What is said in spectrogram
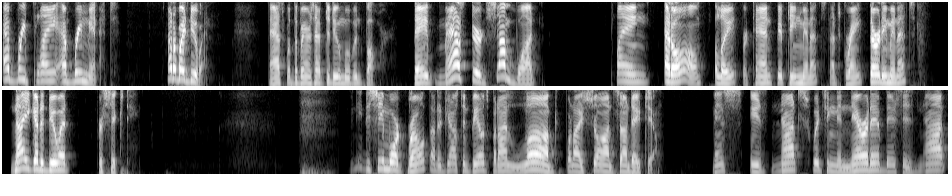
every play, every minute? How do I do it? That's what the Bears have to do moving forward. They've mastered somewhat playing at all elite for 10, 15 minutes. That's great. 30 minutes. Now you got to do it for 60. We need to see more growth out of Justin Fields, but I loved what I saw on Sunday, too. This is not switching the narrative. This is not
